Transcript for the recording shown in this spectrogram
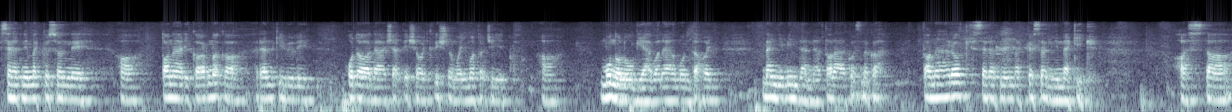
Szeretném megköszönni a tanári karnak a rendkívüli odaadását, és ahogy Krishnamai Mataji a monológiában elmondta, hogy mennyi mindennel találkoznak a tanárok, szeretném megköszönni nekik azt a,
